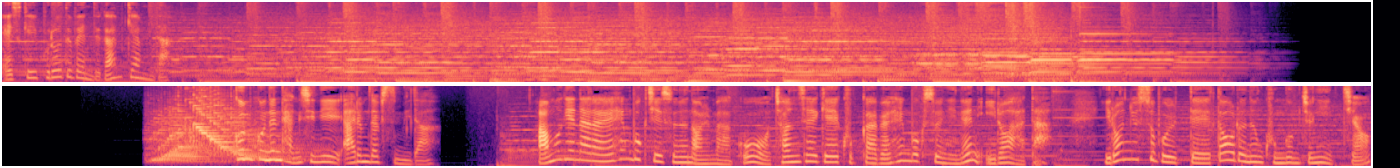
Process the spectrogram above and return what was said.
SK 브로드밴드가 함께합니다. 꿈꾸는 당신이 아름답습니다. 아무개 나라의 행복 지수는 얼마고 전 세계 국가별 행복 순위는 이러하다. 이런 뉴스 볼 때 떠오르는 궁금증이 있죠.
